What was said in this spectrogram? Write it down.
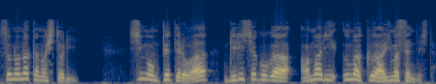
その中の一人、シモン・ペテロはギリシャ語があまりうまくありませんでした。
